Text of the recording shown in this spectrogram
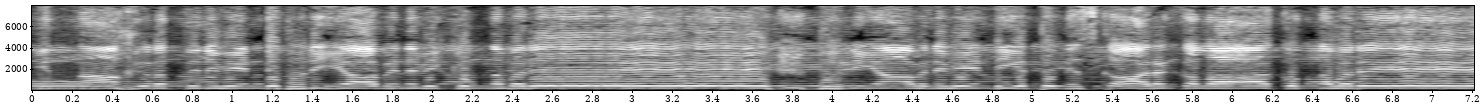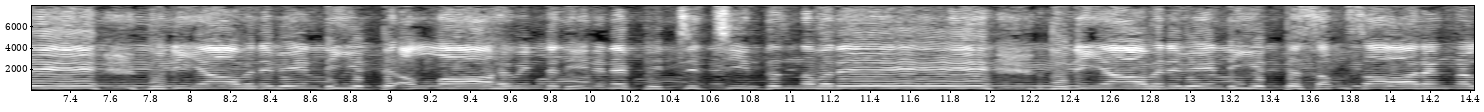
ഇന്ന് ആഹിറത്തിന് വേണ്ടി ദുനിയാവിനെ വിൽക്കുന്നവരെ ദുനിയാവിന് വേണ്ടിയിട്ട് നിസ്കാരം കലാക്കുന്നവരെ ദുനിയാവിന് വേണ്ടിയിട്ട് അള്ളാഹുവിന്റെ ദീനിനെ പിച്ചു ചീന്തുന്നവരെ ദുനിയാവിന് വേണ്ടിയിട്ട് സംസാരങ്ങൾ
